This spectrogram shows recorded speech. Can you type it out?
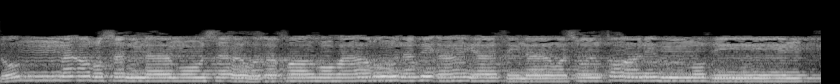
ثم أرسلنا موسى وأخاه هارون بآياتنا وسلطان مبين.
